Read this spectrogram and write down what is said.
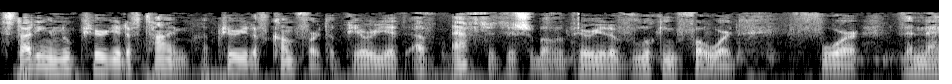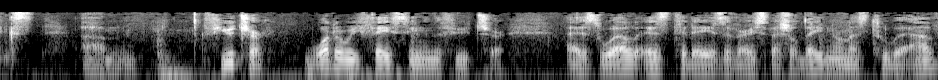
studying a new period of time, a period of comfort, a period of after Tisha B'Av, a period of looking forward for the next um, future. What are we facing in the future? As well as today is a very special day known as Tu B'Av.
